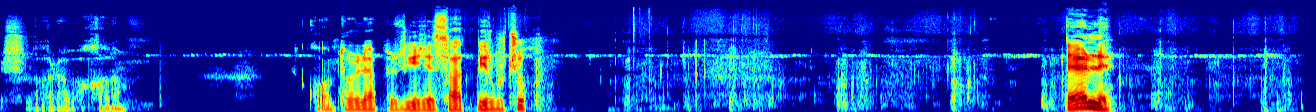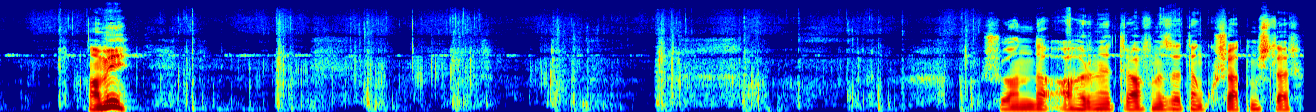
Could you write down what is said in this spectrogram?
Şuralara bakalım. Kontrol yapıyoruz gece saat bir buçuk. Değerli. Ami. Şu anda ahırın etrafını zaten kuşatmışlar.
